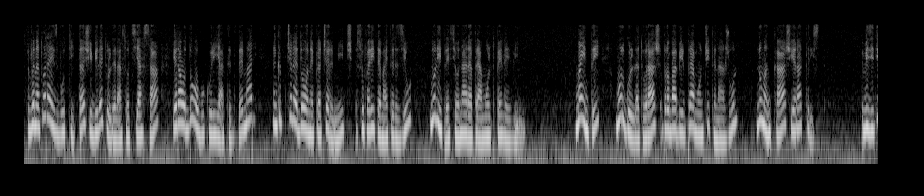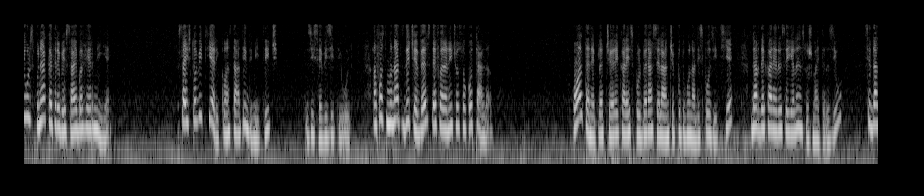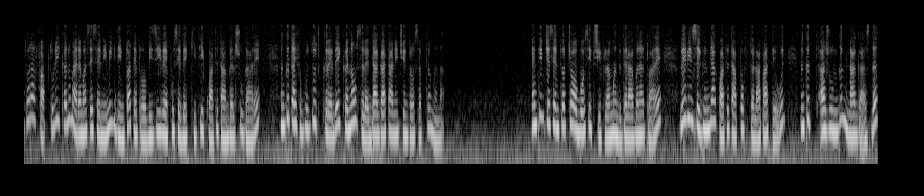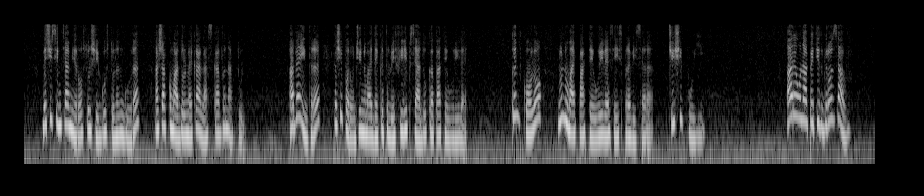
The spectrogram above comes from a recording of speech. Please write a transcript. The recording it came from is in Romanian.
Vânătoarea izbutită și biletul de la soția sa erau două bucurii atât de mari, încât cele două neplăceri mici, suferite mai târziu, nu-l impresionară prea mult pe Levin. Mai întâi, murgul lăturaș, probabil prea muncit în ajun, nu mânca și era trist. Vizitiul spunea că trebuie să aibă hernie. S-a istovit ieri Constantin Dimitrici, zise vizitiul. A fost mânat zece verste fără nicio socoteală. O altă neplăcere care îi spulberase la început buna dispoziție, dar de care râse el însuși mai târziu, se datora faptului că nu mai rămăsese nimic din toate proviziile puse de Kitty cu atâta îmbelșugare, încât ai fi putut crede că nu o să le dea gata nici într-o săptămână. În timp ce se întorcea obosit și flămând de la vânătoare, Levin se gândea cu atâta poftă la pateuri, încât, ajungând la gazdă, deși simțea mirosul și gustul în gură, așa cum adulmeca lasca vânatul. Abia intră, că și poruncii numai decât lui Filip se aducă pateurile. Când colo, nu numai pateurile se isprăviseră, ci și puii. Are un apetit grozav,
